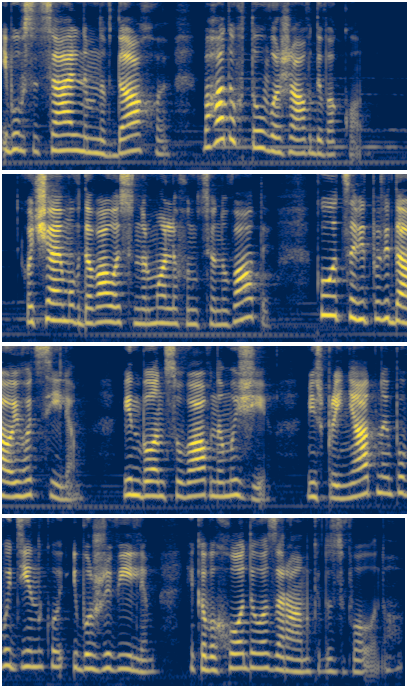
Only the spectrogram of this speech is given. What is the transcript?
і був соціальним невдахою, багато хто вважав диваком. Хоча йому вдавалося нормально функціонувати, коли це відповідало його цілям. Він балансував на межі між прийнятною поведінкою і божевіллям, яке виходило за рамки дозволеного.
